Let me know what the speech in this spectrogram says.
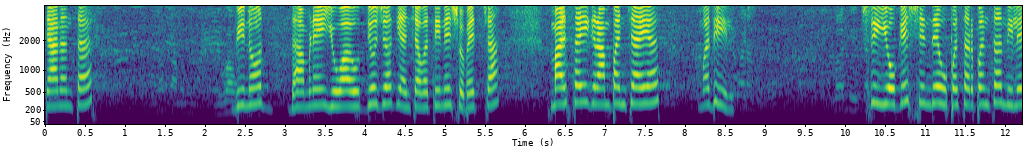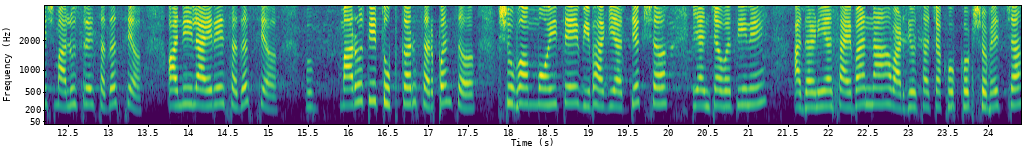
त्यानंतर विनोद धामणे युवा उद्योजक यांच्या वतीने शुभेच्छा. माळसाई ग्रामपंचायत मधील श्री योगेश शिंदे उपसरपंच निलेश मालुसरे सदस्य अनिल आयरे सदस्य मारुती तुपकर सरपंच शुभम मोहिते विभागीय अध्यक्ष यांच्या वतीने आदरणीय साहेबांना वाढदिवसाच्या खूप खूप शुभेच्छा.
